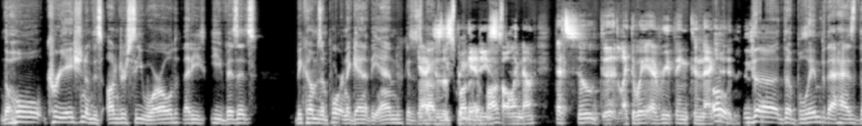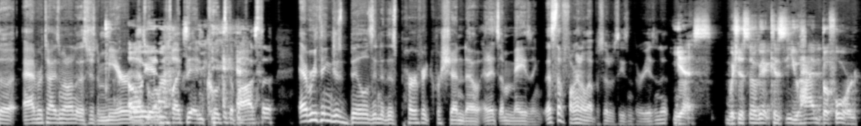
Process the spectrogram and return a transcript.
the whole creation of this undersea world that he he visits becomes important again at the end because it's Yeah, about the be smothered in spaghetti's falling down. That's so good. Like the way everything connected. Oh, connected. the the blimp that has the advertisement on it that's just a mirror Oh, that's what yeah. reflects it and cooks the pasta. Everything just builds into this perfect crescendo and it's amazing. That's the final episode of season three, isn't it? Yes, which is so good because you had before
